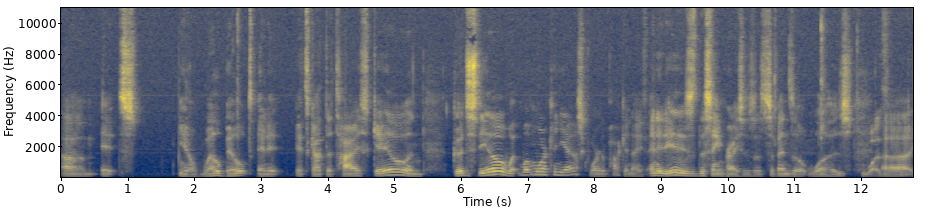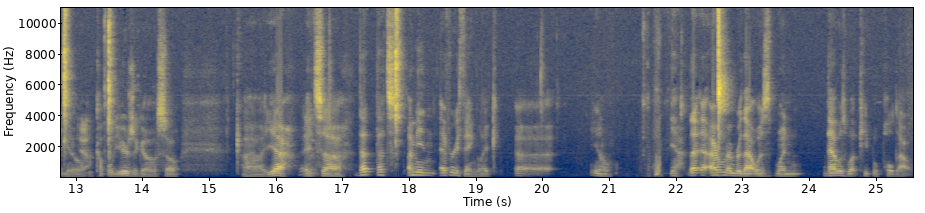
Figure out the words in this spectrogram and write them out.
Um, it's you know well built, and it it's got the tie scale and good steel. What what more can you ask for in a pocket knife? And it is the same price as a Sebenza was. was Uh, you know, Yeah. a couple years ago. So, uh, yeah, it's uh, that that's I mean everything like uh, you know, yeah. That, I remember that was when that was what people pulled out.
